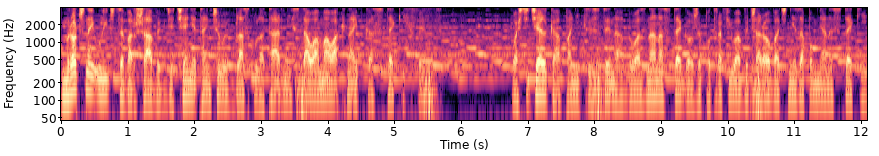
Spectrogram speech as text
W mrocznej uliczce Warszawy, gdzie cienie tańczyły w blasku latarni, stała mała knajpka Stek i Chwyt. Właścicielka, pani Krystyna, była znana z tego, że potrafiła wyczarować niezapomniane steki,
